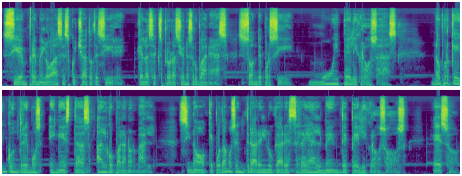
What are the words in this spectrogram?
Siempre me lo has escuchado decir que las exploraciones urbanas son de por sí muy peligrosas. No porque encontremos en estas algo paranormal, sino que podamos entrar en lugares realmente peligrosos. Eso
